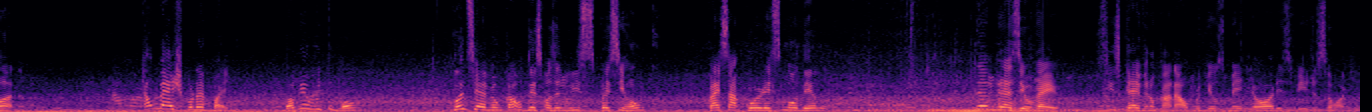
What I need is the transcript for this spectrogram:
Mano, é o México, né, pai? O bagulho é muito bom. Quando você vai ver um carro desse fazendo isso, com esse ronco, com essa cor, esse modelo? Então, Brasil, velho, se inscreve no canal porque os melhores vídeos são aqui.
